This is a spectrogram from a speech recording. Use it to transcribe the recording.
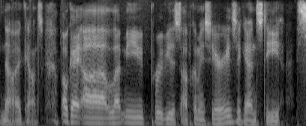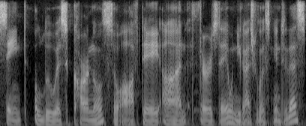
No, it counts. Okay, uh, let me preview this upcoming series against the St. Louis Cardinals. So off day on Thursday when you guys are listening to this.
